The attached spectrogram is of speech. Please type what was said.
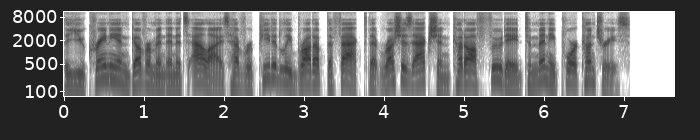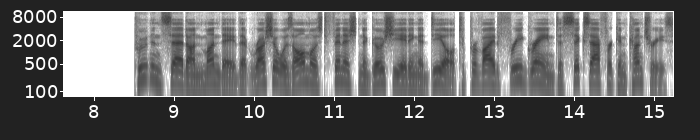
The Ukrainian government and its allies have repeatedly brought up the fact that Russia's action cut off food aid to many poor countries. Putin said on Monday that Russia was almost finished negotiating a deal to provide free grain to six African countries,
